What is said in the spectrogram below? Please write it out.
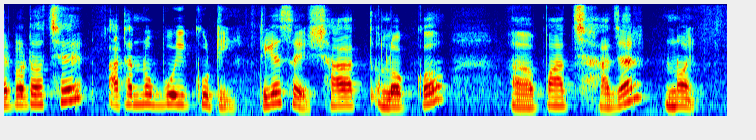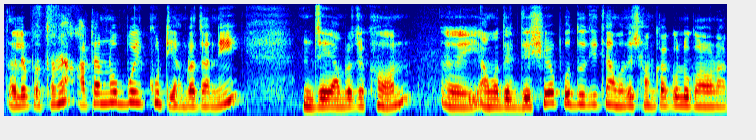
এরপরটা হচ্ছে আটানব্বই কোটি, ঠিক আছে? সাত লক্ষ পাঁচ হাজার নয়। তাহলে প্রথমে আটানব্বই কোটি আমরা জানি যে আমরা যখন এই আমাদের দেশীয় পদ্ধতিতে আমাদের সংখ্যাগুলো গণনা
